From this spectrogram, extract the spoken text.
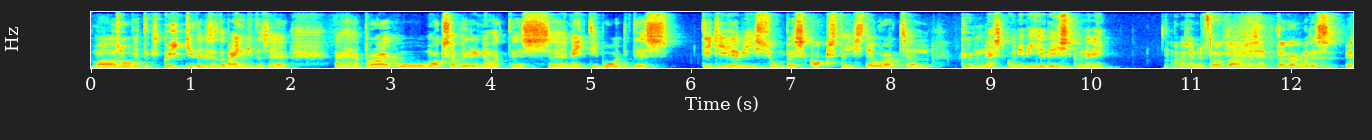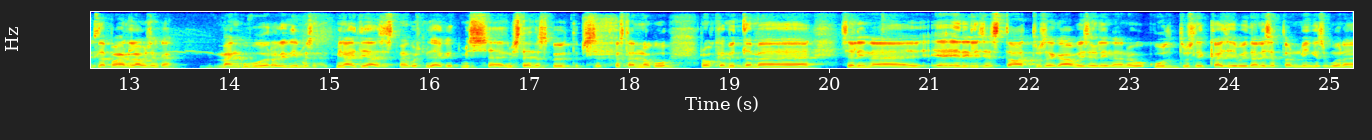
ma soovitaks kõikidel seda mängida, see äh, praegu maksab erinevates äh, netipoodides digilevis umbes kaksteist eurot seal kümnest kuni viieteistkümneni no see on üsna odav siis, et aga kuidas, ütle paari lausega mängu võõrale inimesele, et mina ei tea sellest mängust midagi, et mis, mis ta endast kujutab siis, et kas ta on nagu rohkem, ütleme. selline erilise staatusega või selline nagu kultuslik asi või ta lihtsalt on mingisugune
